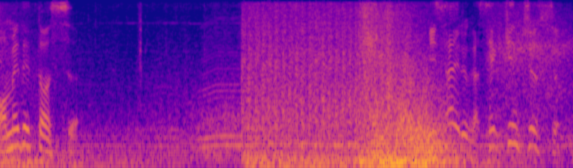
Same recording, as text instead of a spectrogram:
おめでとうっす。ミサイルが接近中っす。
